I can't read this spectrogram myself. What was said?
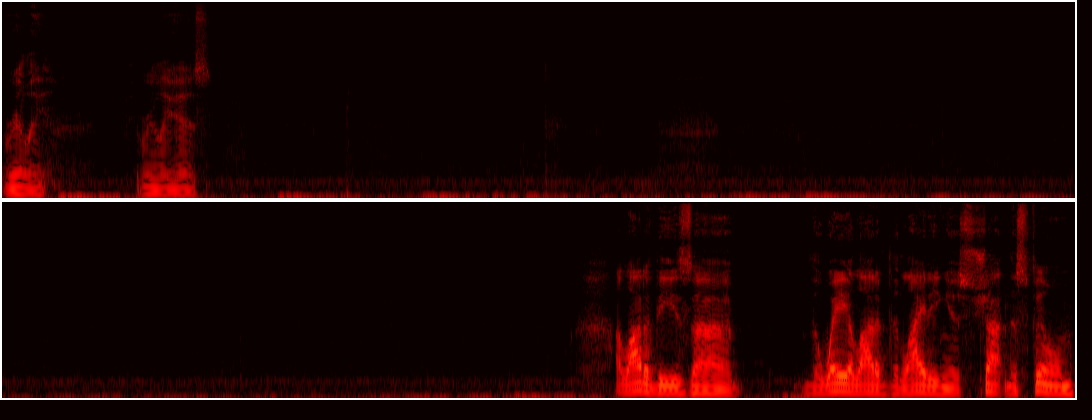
really, it really is. A lot of these, uh, the way a lot of the lighting is shot in this film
